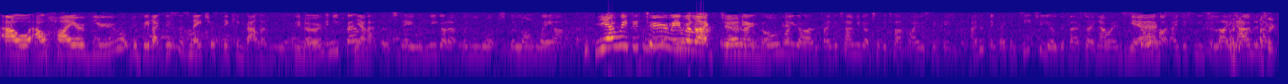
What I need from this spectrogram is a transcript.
our, our higher view would be like, this is nature seeking balance, you know? And you felt Yeah. that though today when we got up, when we walked the long way up. Yeah, we did too. We, were got- like we were journeying. like, oh my god! By the time we got to the top, I was thinking, I don't think I can teach a yoga class right now. I'm Yes. so hot. I just need to lie was- down and I was like,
